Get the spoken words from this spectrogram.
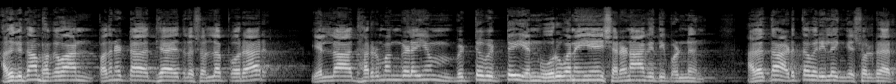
அதுக்கு தான் பகவான் பதினெட்டாம் அத்தியாயத்தில் சொல்ல போகிறார் எல்லா தர்மங்களையும் விட்டுவிட்டு என் ஒருவனையே சரணாகதி பண்ணுன்னு அதைத்தான் அடுத்த வரியில் இங்கே சொல்கிறார்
